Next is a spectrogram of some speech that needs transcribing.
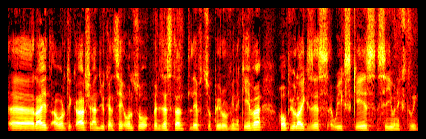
uh, right aortic arch, and you can say also persistent left superior vena cava. Hope you like this week's case. See you next week.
